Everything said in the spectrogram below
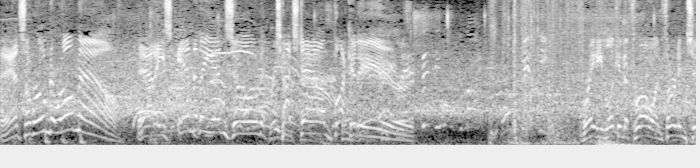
And some room to roam now. And he's into the end zone. Touchdown, Buccaneers. Brady looking to throw on third and two.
